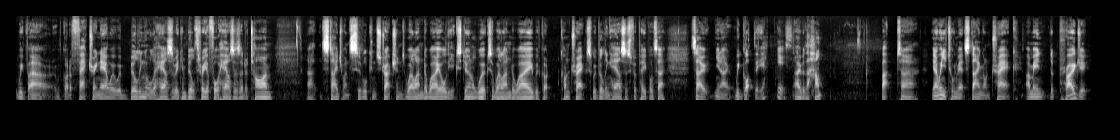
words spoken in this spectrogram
we've, uh, we've got a factory now where we're building all the houses. We can build three or four houses at a time. Uh, stage one civil construction's well underway. All the external works are well underway. We've got contracts. We're building houses for people. So, so you know, we got there yes, over the hump. But uh, you know, when you're talking about staying on track, I mean, the project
